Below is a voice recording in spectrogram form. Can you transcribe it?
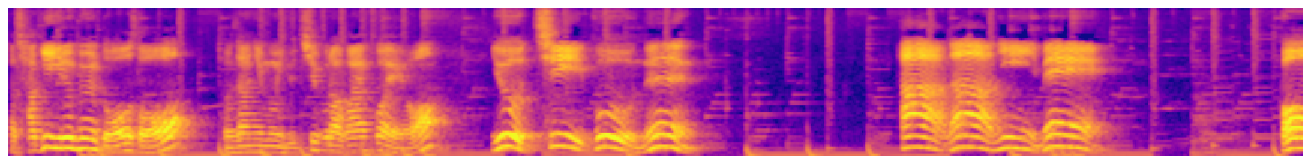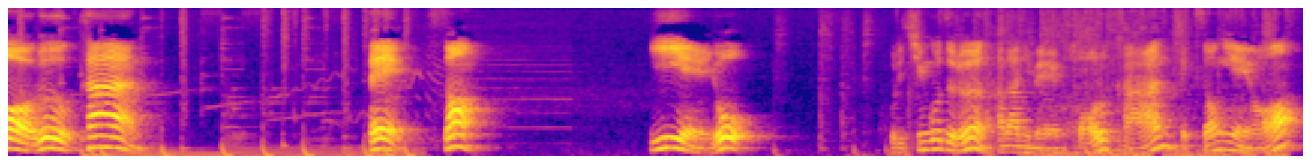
자, 자기 이름을 넣어서 전사님은 유치부라고 할 거예요. 유치부는 하나님의 거룩한 백성이에요. 우리 친구들은 하나님의 거룩한 백성이에요.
